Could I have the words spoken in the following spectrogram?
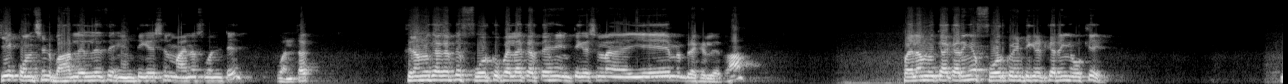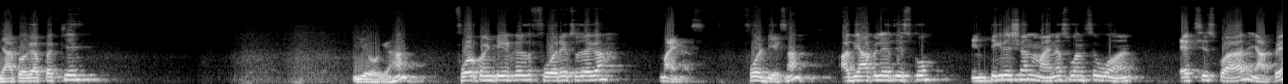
के कॉन्स्टेंट बाहर ले लेते हैं, integration minus one to one तक। फिर हम लोग क्या करते हैं? फोर को पहला करते हैं, इंटीग्रेशन ये मैं ब्रैकेट लेता हूँ हाँ। पहले हम लोग क्या करेंगे? फोर को इंटीग्रेट करेंगे ओके यहाँ पे हो गया आपका के ये हो गया हाँ? फोर को इंटीग्रेट करें तो फोर एक्स हो जाएगा माइनस फोर डी एक्स हाँ? अब यहाँ पे लेते इसको। इंटीग्रेशन माइनस वन से वन एक्स स्क्वायर यहाँ पे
